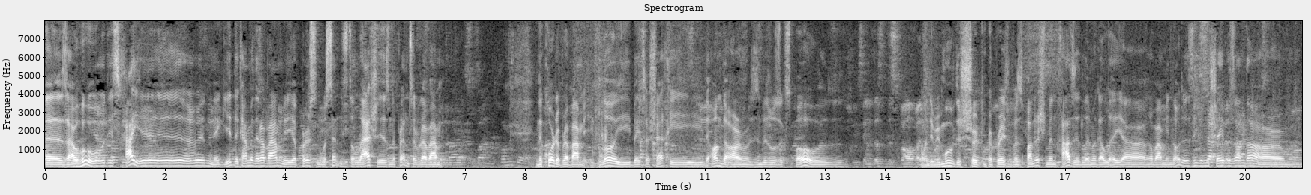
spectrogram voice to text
Zahu, this chayiv, negid, the kamed Ravami, a person was sentenced to lashes in the presence of Ravami. In the court of Ravami, Igloi, Beis HaShechi, the underarm of this individual was exposed. he's saying this disqualifies. When they removed his shirt in preparation for his punishment, Chazid lemagaleya, Ravami noticed he didn't shave his underarm.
